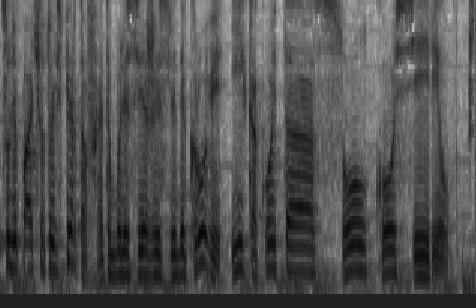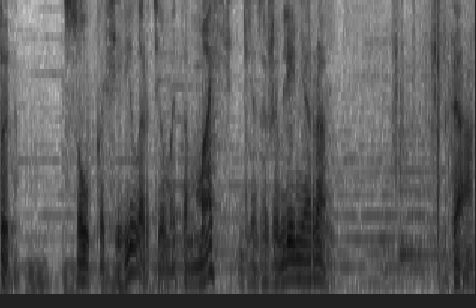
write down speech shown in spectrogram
Судя по отчету экспертов, это были свежие следы крови и какой-то солкосерил. Что это? Солкосерил, Артем, это мазь для заживления ран. Так.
